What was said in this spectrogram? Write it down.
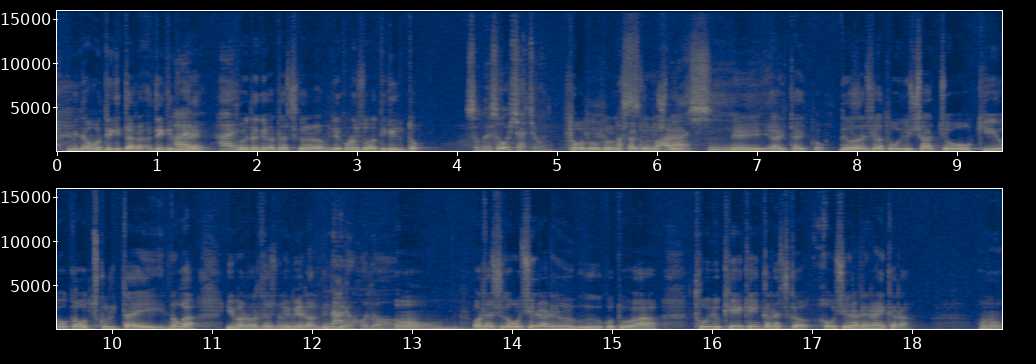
みんなもできたらできるね、はい、それだけ私から見てこの人ができると。その人を社長に。そうそうそう社長にして、えー、やりたいと。で私はそういう社長起業家を作りたいのが今の私の夢なんですよ。なるほど、うん、うん、私が教えられることはそういう経験からしか教えられないから、うん、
